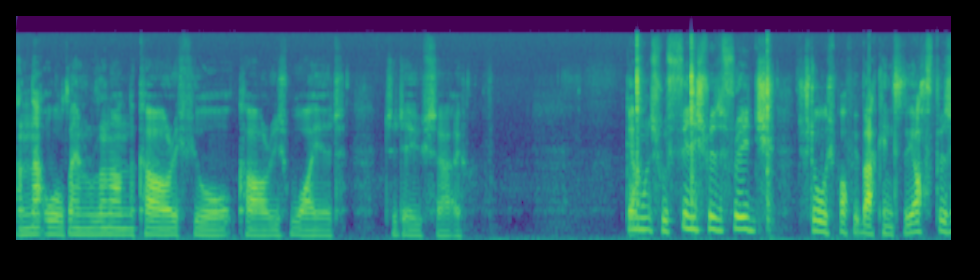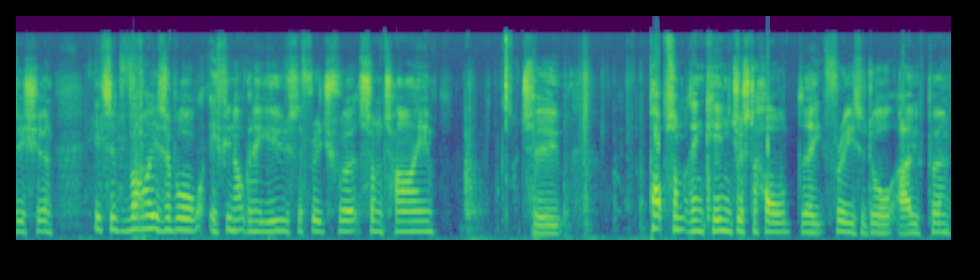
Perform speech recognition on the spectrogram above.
and that will then run on the car if your car is wired to do so. Again once we've finished with the fridge just always pop it back into the off position. It's advisable if you're not going to use the fridge for some time to pop something in just to hold the freezer door open.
